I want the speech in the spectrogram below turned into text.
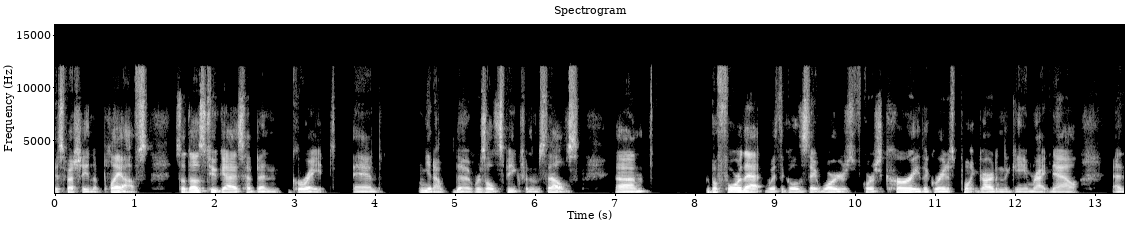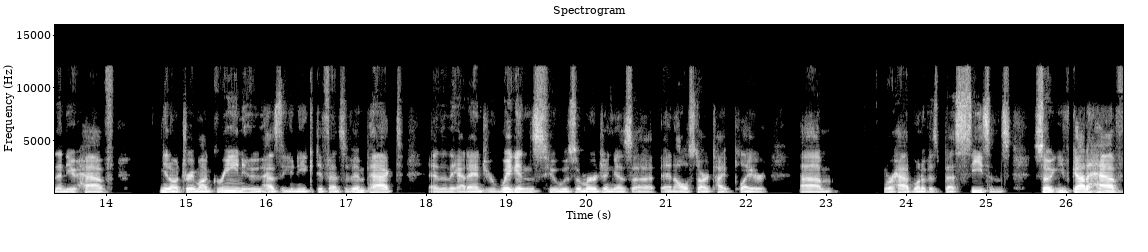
especially in the playoffs. So those two guys have been great. And you know, the results speak for themselves. Um, before that, with the Golden State Warriors, of course, Curry, the greatest point guard in the game right now, and then you have, you know, Draymond Green, who has the unique defensive impact, and then they had Andrew Wiggins, who was emerging as a, an All Star type player, um, or had one of his best seasons. So you've got to have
